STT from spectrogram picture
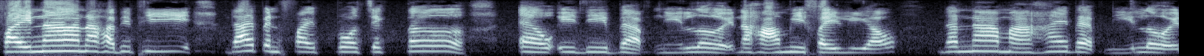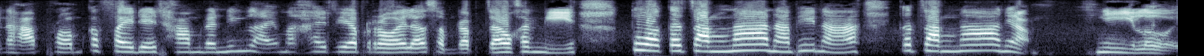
ไฟหน้านะคะ พี่ๆได้เป็นไฟโปรเจคเตอร์ LED แบบนี้เลยนะคะ มีไฟเลี้ยวด้านหน้ามาให้แบบนี้เลยนะคะ พร้อมกับไฟ daytime running light มาให้เรียบร้อยแล้วสำหรับเจ้าคันนี้ ตัวกระจังหน้านะพี่นะ กระจังหน้าเนี่ย นี่เลย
